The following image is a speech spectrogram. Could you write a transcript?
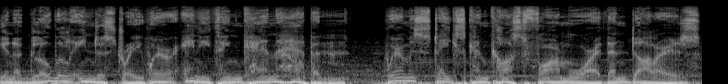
In a global industry where anything can happen, where mistakes can cost far more than dollars,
